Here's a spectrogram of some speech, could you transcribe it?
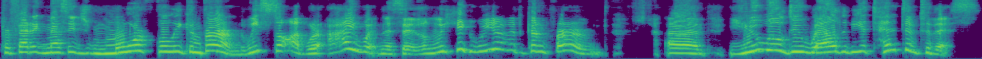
prophetic message more fully confirmed. We saw it. We're eyewitnesses. We we have it confirmed. Um, you will do well to be attentive to this.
